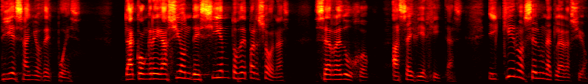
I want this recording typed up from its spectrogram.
10 años después. La congregación de cientos de personas se redujo a seis viejitas. Y quiero hacer una aclaración.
